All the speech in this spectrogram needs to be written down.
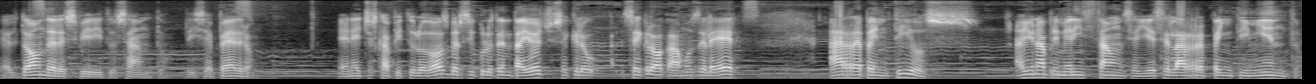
el don del Espíritu Santo, dice Pedro. En Hechos capítulo 2, versículo 38, sé que lo, sé que lo acabamos de leer. Arrepentíos. Hay una primera instancia y es el arrepentimiento.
